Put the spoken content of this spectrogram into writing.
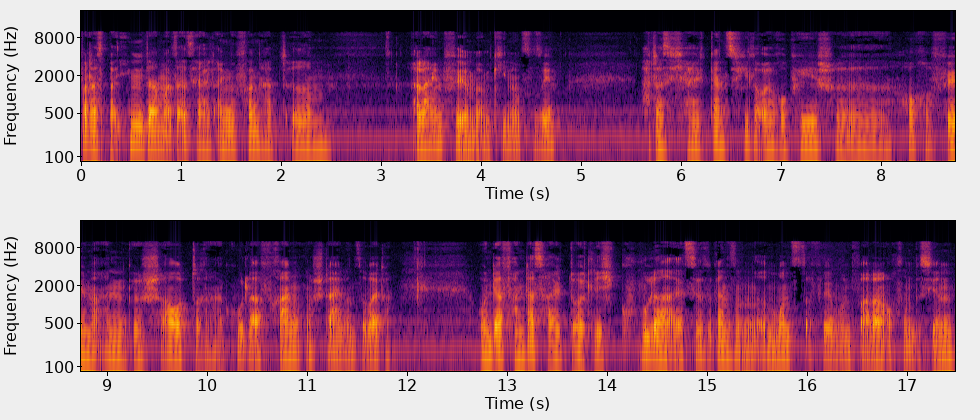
war das bei ihm damals, als er halt angefangen hat, ähm, allein Filme im Kino zu sehen, hat er sich halt ganz viele europäische äh, Horrorfilme angeschaut, Dracula, Frankenstein und so weiter. Und er fand das halt deutlich cooler als diese ganzen Monsterfilme und war dann auch so ein bisschen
